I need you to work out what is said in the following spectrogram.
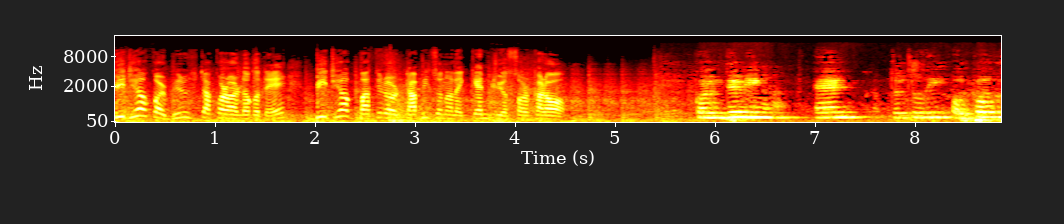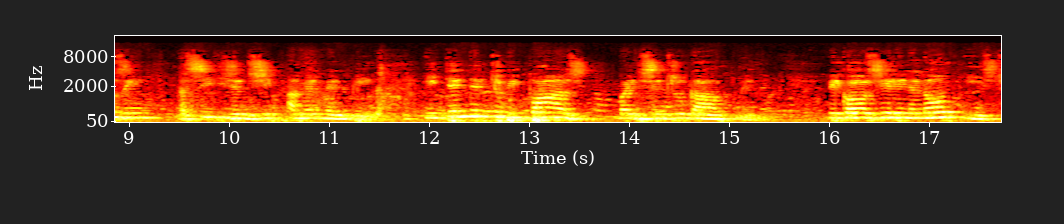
বিধেয়কৰ বিৰোধিতা কৰাৰ লগতে বিধেয়ক বাতিলৰ দাবী জনালে কেন্দ্ৰীয় চৰকাৰক। Because here in the Northeast,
